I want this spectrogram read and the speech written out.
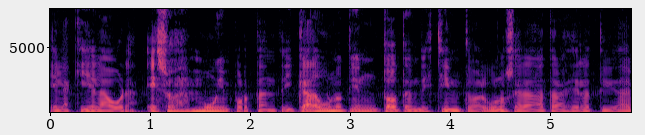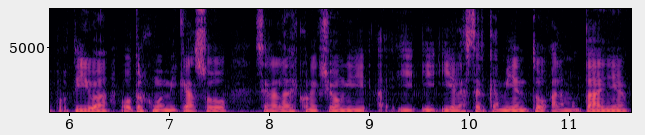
el, aquí y el ahora. Eso es muy importante. Y cada uno tiene un tótem distinto. Algunos será a través de la actividad deportiva, otros como en mi caso será la desconexión y, y, el acercamiento a la montaña,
